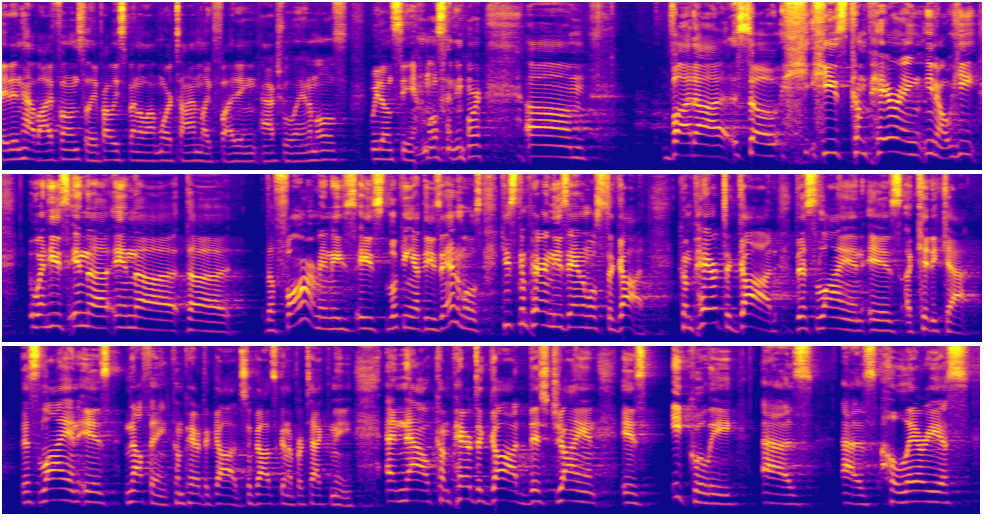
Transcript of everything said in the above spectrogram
they didn't have iPhones, so they probably spent a lot more time like fighting actual animals. We don't see animals anymore. Um, but uh, so he, he's comparing, you know, he when he's in the in the the the farm and he's, he's looking at these animals, he's comparing these animals to God. Compared to God, this lion is a kitty cat. This lion is nothing compared to God, so God's gonna protect me. And now, compared to God, this giant is equally as, as hilarious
